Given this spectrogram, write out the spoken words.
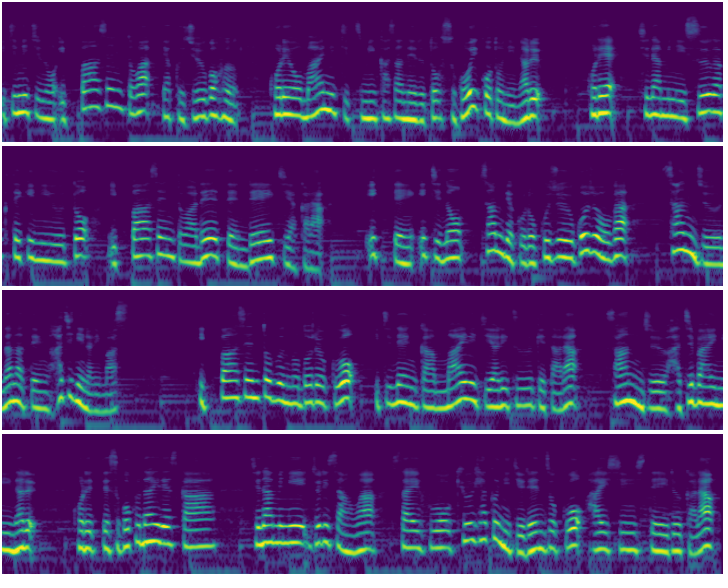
1日の1%は約15分これを毎日積み重ねるとすごいことになるこれちなみに数学的に言うと1%は0.01やから1.1の365乗が37.8になります。1%分の努力を1年間毎日やり続けたら38倍になる。これってすごくないですか？ちなみに樹里さんはスタイフを900日連続を配信しているから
